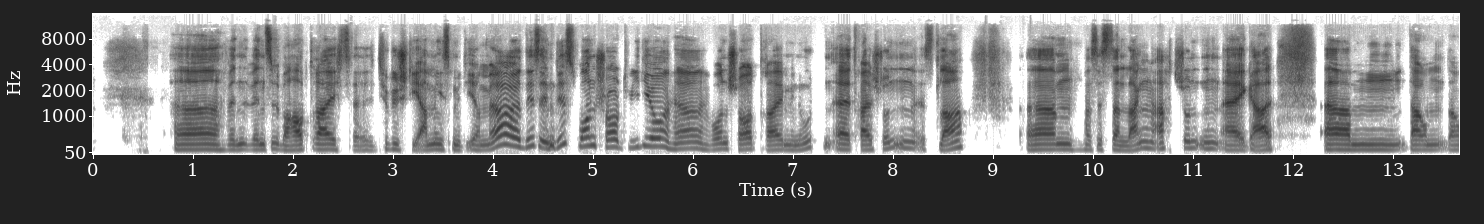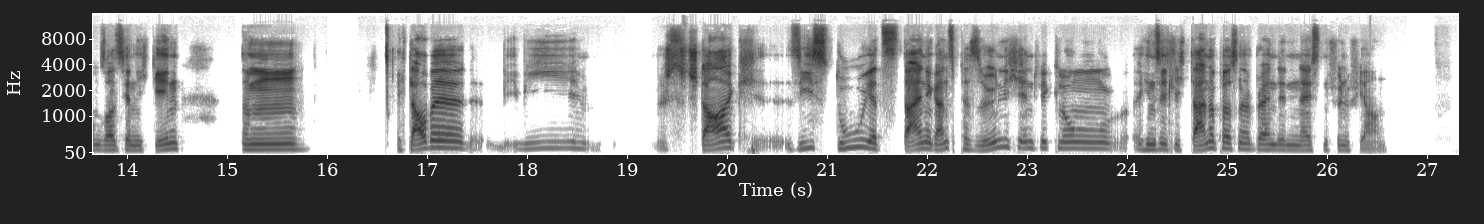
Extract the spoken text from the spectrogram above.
Äh, wenn es überhaupt reicht, äh, typisch die Amis mit ihrem, ja, this in this one short video, ja, one short, drei Minuten, äh, drei Stunden, ist klar. Ähm, was ist dann lang? Acht Stunden? Äh, egal. Ähm, darum darum soll es hier nicht gehen. Ähm, ich glaube, wie stark siehst du jetzt deine ganz persönliche Entwicklung hinsichtlich deiner Personal Brand in den nächsten fünf Jahren?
